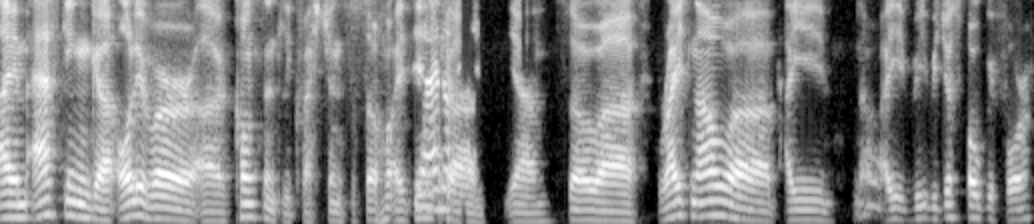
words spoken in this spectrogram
I'm asking uh, Oliver uh, constantly questions, so I think yeah. I uh, yeah. So uh, right now, uh, I no, I we, we just spoke before.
